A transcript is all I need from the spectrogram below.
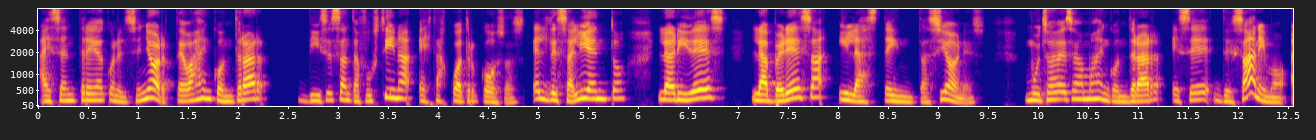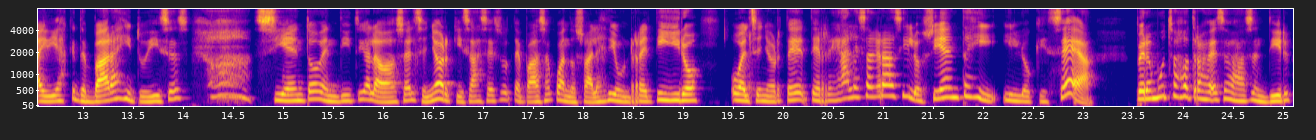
a esa entrega con el Señor? Te vas a encontrar dice Santa Faustina, estas cuatro cosas, el desaliento, la aridez, la pereza y las tentaciones. Muchas veces vamos a encontrar ese desánimo. Hay días que te paras y tú dices, ¡Ah! siento bendito y alabado sea el Señor. Quizás eso te pasa cuando sales de un retiro o el Señor te, te regala esa gracia y lo sientes y, y lo que sea. Pero muchas otras veces vas a sentir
